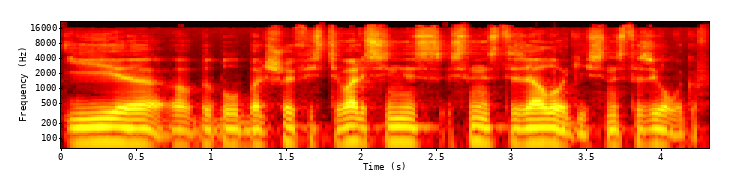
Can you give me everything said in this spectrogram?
и э, был большой фестиваль синестезиологии, синестезиологов.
